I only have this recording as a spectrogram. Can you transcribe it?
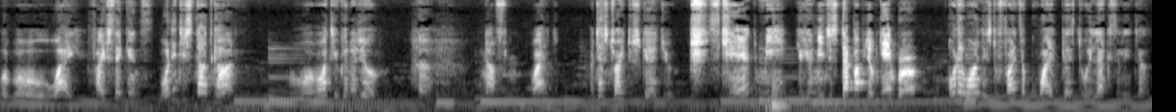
Wh- wh- why? 5 seconds? When did you start counting? Wh- What are you gonna do? Nothing. What? I just tried to scare you. Scared? Me? You, you need to step up your game, bro. All I want is to find a quiet place to relax a little.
